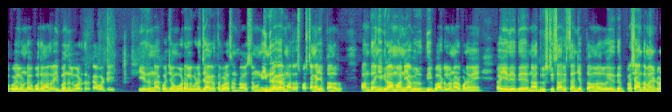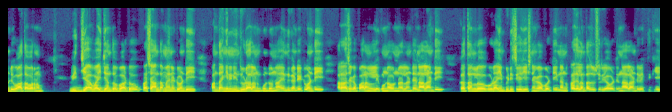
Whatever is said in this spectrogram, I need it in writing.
ఒకవేళ ఉండకపోతే మాత్రం ఇబ్బందులు పడతారు. కాబట్టి ఏదన్నా కొంచెం ఓటర్లు కూడా జాగ్రత్త పడాల్సిన అవసరం ఉంది. ఇందిరా గారు మాత్రం స్పష్టంగా చెప్తా ఉన్నారు. పంతంగి గ్రామాన్ని అభివృద్ధి బాటలో నడపడమే ఏదైతే నా దృష్టి సారిస్తా అని చెప్తా ఉన్నారు ఏదైతే ప్రశాంతమైనటువంటి వాతావరణం విద్య వైద్యంతో పాటు ప్రశాంతమైనటువంటి పంతంగిని నేను చూడాలనుకుంటున్నా. ఎందుకంటే ఎటువంటి అరాచక పాలన లేకుండా ఉండాలంటే నాలాంటి గతంలో కూడా ఎంపీటీసీగా చేసిన కాబట్టి నన్ను ప్రజలంతా చూసిరు కాబట్టి నాలాంటి వ్యక్తికి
